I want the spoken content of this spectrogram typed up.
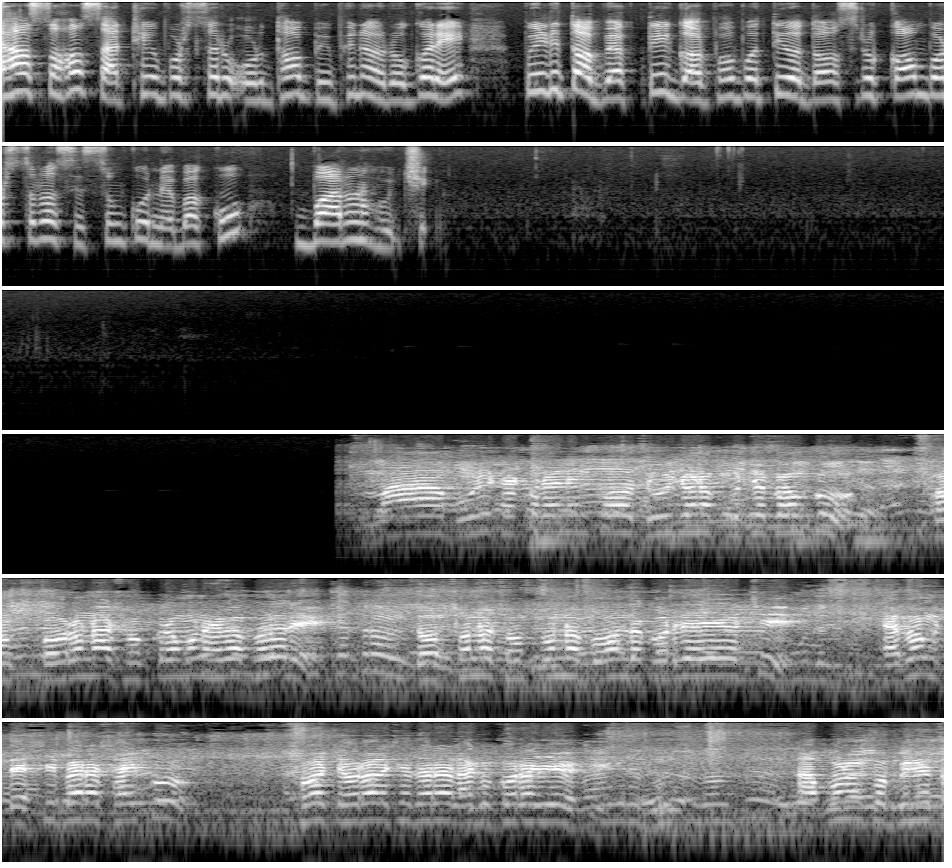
ଏହାସହ ଷାଠିଏ ବର୍ଷରୁ ଉର୍ଦ୍ଧ୍ୱ ବିଭିନ୍ନ ରୋଗରେ ପୀଡ଼ିତ ବ୍ୟକ୍ତି ଗର୍ଭବତୀ ଓ ଦଶରୁ କମ୍ ବର୍ଷର ଶିଶୁଙ୍କୁ ନେବାକୁ ବାରଣ ହୋଇଛି মা ବୁଢ଼ୀ ଠାକୁରାଣୀଙ୍କ ଦୁଇ ଜଣ ପୂଜକଙ୍କୁ କରୋନା ସଂକ୍ରମଣ ହେବା ଫଳରେ ଦର୍ଶନ ସମ୍ପୂର୍ଣ୍ଣ ବନ୍ଦ କରିଦିଆଯାଇଛି ଏବଂ ଦେଶୀବାରା ସାହିକୁ ଶହେ ଚଉରାଳିଶ ଧାରା ଲାଗୁ କରାଯାଇଛି ଆପଣଙ୍କ ବିନୀତ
